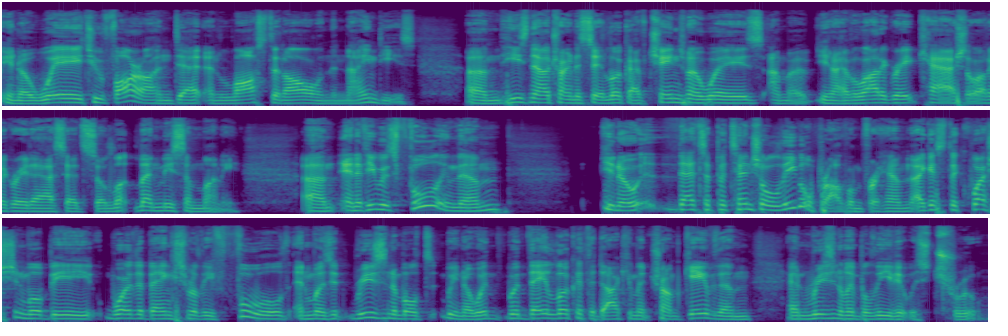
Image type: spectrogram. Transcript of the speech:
you know, way too far on debt and lost it all in the 90s. Um, he's now trying to say, look, I've changed my ways. I'm a, you know, I have a lot of great cash, a lot of great assets. So l- lend me some money. Um, and if he was fooling them, you know, that's a potential legal problem for him. I guess the question will be: Were the banks really fooled, and was it reasonable? To, you know, would, would they look at the document Trump gave them and reasonably believe it was true?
